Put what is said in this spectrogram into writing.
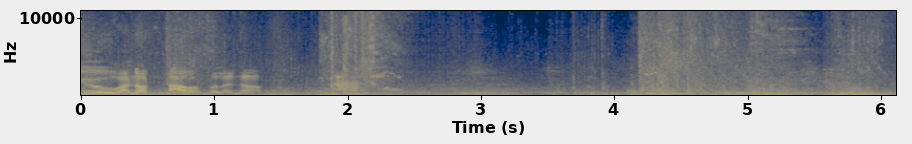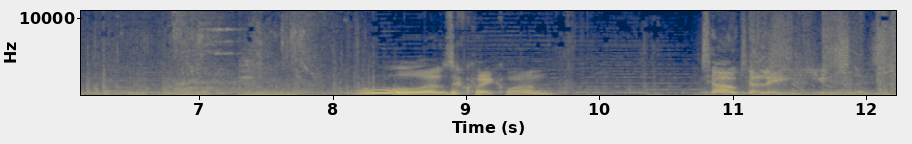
You are not powerful enough. Ooh, that was a quick one. Totally useless.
